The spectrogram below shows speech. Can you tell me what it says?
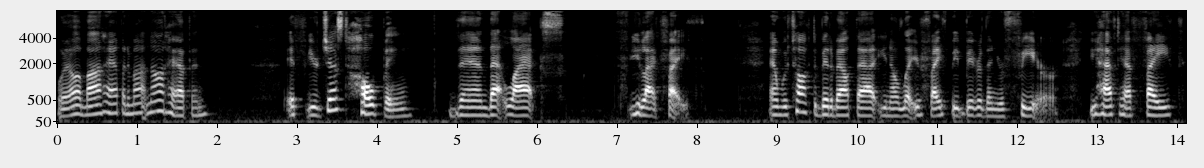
Well, it might happen, it might not happen. If you're just hoping, then that lacks, you lack faith. And we've talked a bit about that, you know, let your faith be bigger than your fear. You have to have faith,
